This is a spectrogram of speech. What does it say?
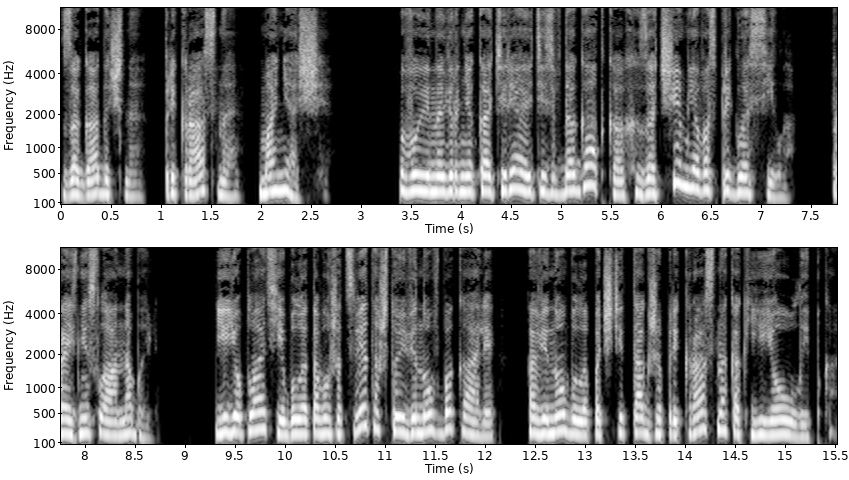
Загадочная, прекрасная, манящая. «Вы наверняка теряетесь в догадках, зачем я вас пригласила», произнесла Аннабель. Ее платье было того же цвета, что и вино в бокале, а вино было почти так же прекрасно, как ее улыбка.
